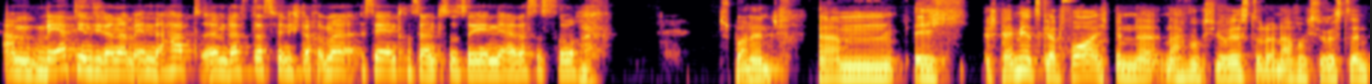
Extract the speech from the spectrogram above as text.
am Wert, den sie dann am Ende hat. Ähm, das, das finde ich doch immer sehr interessant zu sehen. Ja, das ist so. Spannend. Ähm, ich stelle mir jetzt gerade vor, ich bin Nachwuchsjurist oder Nachwuchsjuristin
